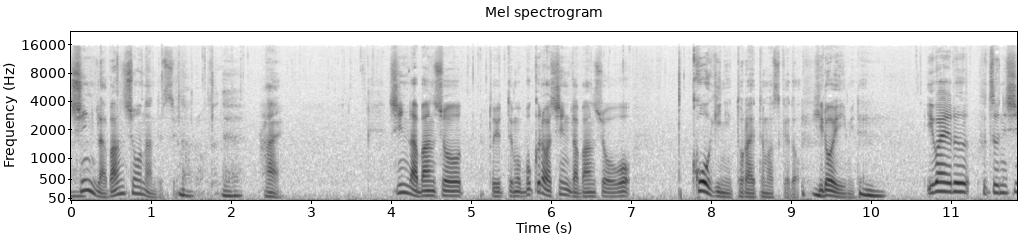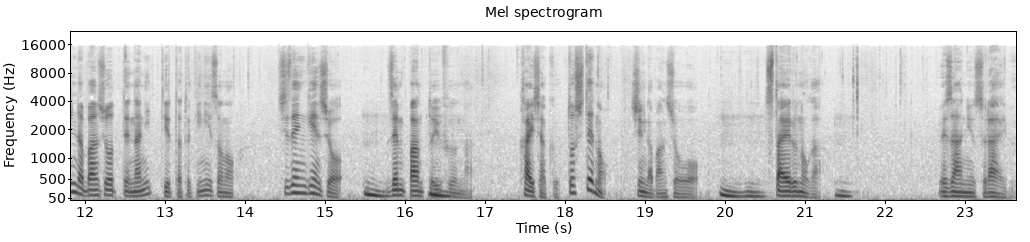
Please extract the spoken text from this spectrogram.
神羅万象なんですよ。なるほどね。はい。神羅万象と言っても僕らは神羅万象を講義に捉えてますけどうん。広い意味で、うん。いわゆる普通に神羅万象って何って言った時にその自然現象うん。全般という風な解釈としての神羅万象を伝えるのがうん。ウェザーニュースライブ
